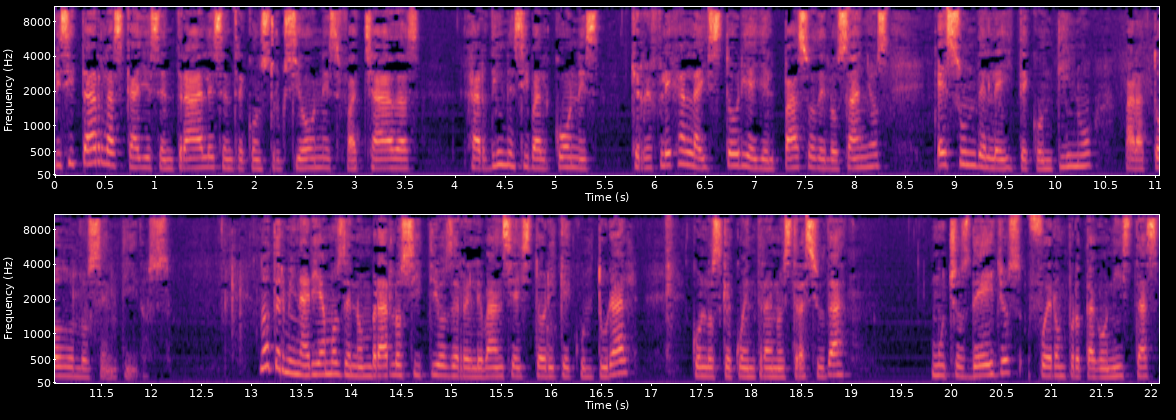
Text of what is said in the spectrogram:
Visitar las calles centrales entre construcciones, fachadas, jardines y balcones que reflejan la historia y el paso de los años es un deleite continuo para todos los sentidos. No terminaríamos de nombrar los sitios de relevancia histórica y cultural con los que cuenta nuestra ciudad. Muchos de ellos fueron protagonistas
